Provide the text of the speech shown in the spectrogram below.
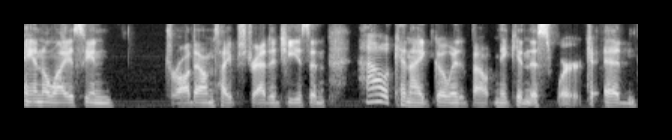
analyzing drawdown type strategies and how can I go about making this work? And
